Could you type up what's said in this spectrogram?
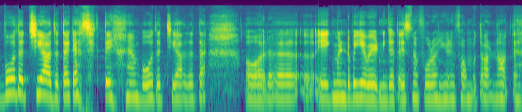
बहुत अच्छी आदत है, कह सकते हैं, बहुत अच्छी आदत है। और एक मिनट भी ये वेट नहीं करता, इसने फ़ौर यूनिफॉर्म उतारना होता है।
